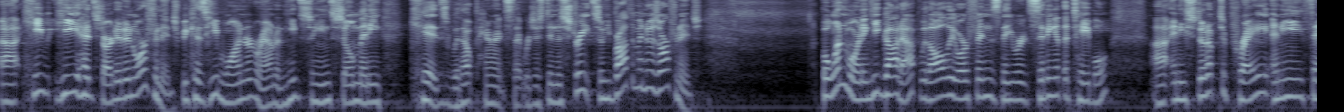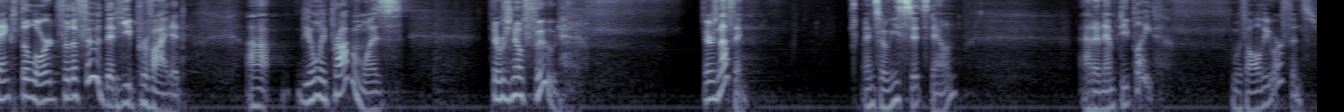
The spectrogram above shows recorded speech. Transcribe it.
uh, he, he had started an orphanage because he'd wandered around and he'd seen so many kids without parents that were just in the streets. So he brought them into his orphanage. But one morning he got up with all the orphans. They were sitting at the table, uh, and he stood up to pray and he thanked the Lord for the food that he provided. Uh, the only problem was there was no food, there was nothing. And so he sits down at an empty plate with all the orphans.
